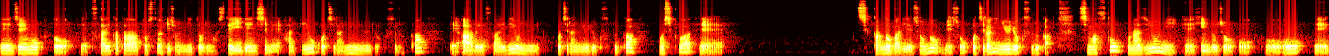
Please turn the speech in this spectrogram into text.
JMOP と使い方としては非常に似ておりまして、遺伝子名 ID をこちらに入力するか、RSID を入こちらに入力するか、もしくは、え疾患のバリエーションの名称をこちらに入力するかしますと、同じように頻度情報をゲ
